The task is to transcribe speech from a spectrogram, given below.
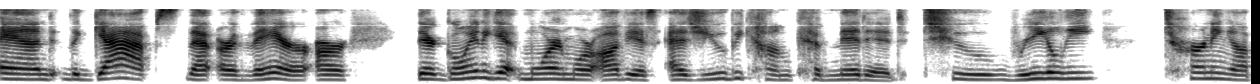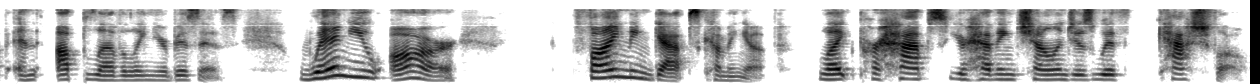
And the gaps that are there are they're going to get more and more obvious as you become committed to really turning up and up leveling your business. When you are finding gaps coming up like perhaps you're having challenges with cash flow.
